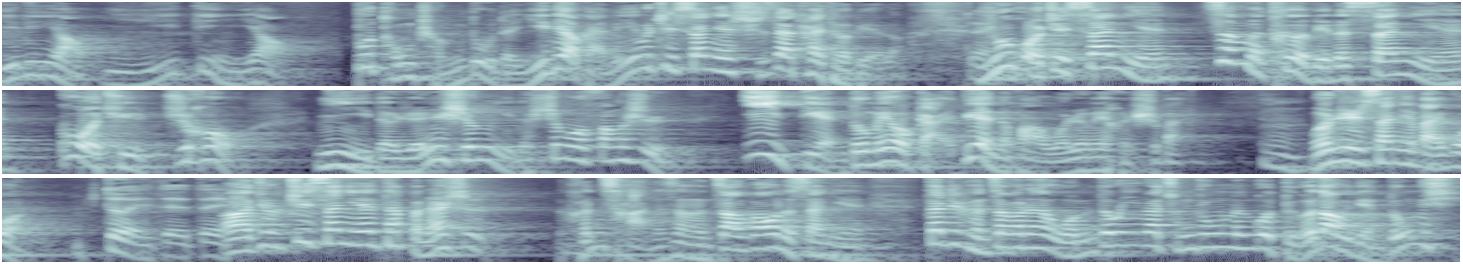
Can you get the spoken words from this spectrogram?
一定要一定要不同程度的一定要改变，因为这三年实在太特别了。如果这三年这么特别的三年过去之后，你的人生、你的生活方式一点都没有改变的话，我认为很失败。嗯，我认为这三年白过了。对对对，啊，就是这三年他本来是很惨的、很糟糕的三年，但这个很糟糕的，我们都应该从中能够得到一点东西，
